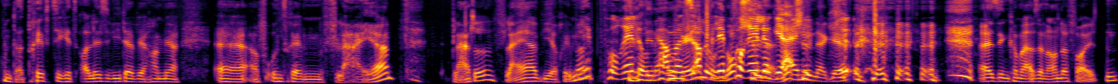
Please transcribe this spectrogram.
und da trifft sich jetzt alles wieder. Wir haben ja äh, auf unserem Flyer Bladel, Flyer, wie auch immer. Leporello, wir haben uns auf Leporello geeinigt. Noch schöner, gell? also den kann man auseinanderfalten,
